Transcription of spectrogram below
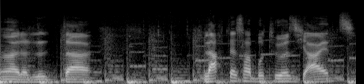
Ah, da, da lacht der Saboteur sich eins.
